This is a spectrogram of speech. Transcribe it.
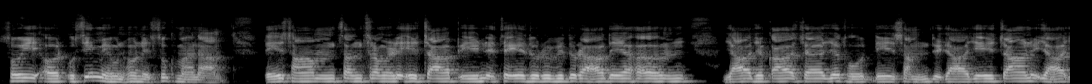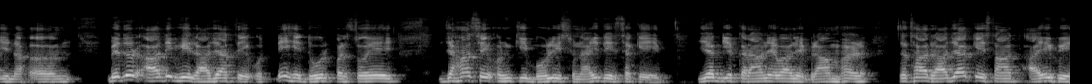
सोई और उसी में उन्होंने सुख माना। तेषा संश्रवणे चापी निथे दुर्विदुरादय। याजका च चानुयायिन। विदुर आदि भी राजा से उतने ही दूर पर सोए, जहाँ से उनकी बोली सुनाई दे सके। यज्ञ कराने वाले ब्राह्मण तथा राजा के साथ आए हुए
